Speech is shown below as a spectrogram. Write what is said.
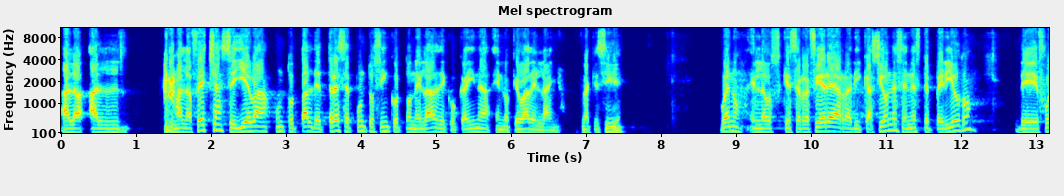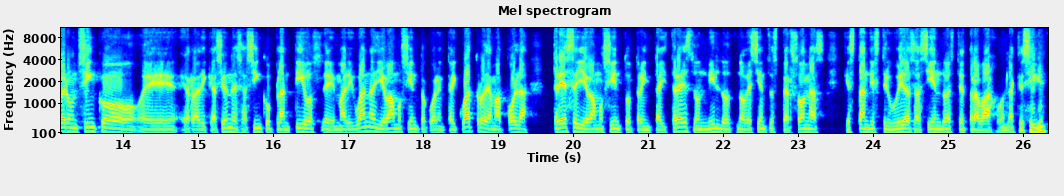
a la, a la fecha se lleva un total de 13.5 toneladas de cocaína en lo que va del año. La que sigue. Bueno, en los que se refiere a erradicaciones en este periodo, de, fueron cinco eh, erradicaciones a cinco plantíos de marihuana, llevamos 144, de amapola 13, llevamos 133, 2.900 personas que están distribuidas haciendo este trabajo. La que sigue.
